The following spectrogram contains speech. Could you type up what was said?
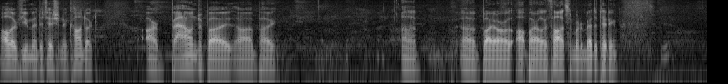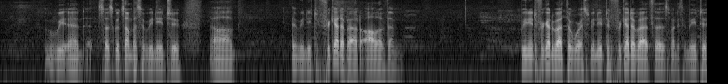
All our view, meditation, and conduct are bound by uh, by uh, uh, by our uh, by our thoughts. And when we're meditating, we so it's good sampa we need to uh, we need to forget about all of them we need to forget about the worst. We need to forget about the We need to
